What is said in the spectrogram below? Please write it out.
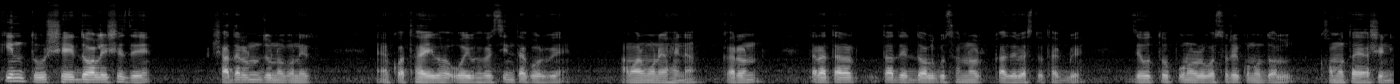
কিন্তু সেই দল এসে যে সাধারণ জনগণের কথা ওইভাবে চিন্তা করবে আমার মনে হয় না। কারণ তারা তার, তাদের দল গোছানোর কাজে ব্যস্ত থাকবে। যেহেতু পনেরো বছরে কোনো দল ক্ষমতায় আসেনি।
